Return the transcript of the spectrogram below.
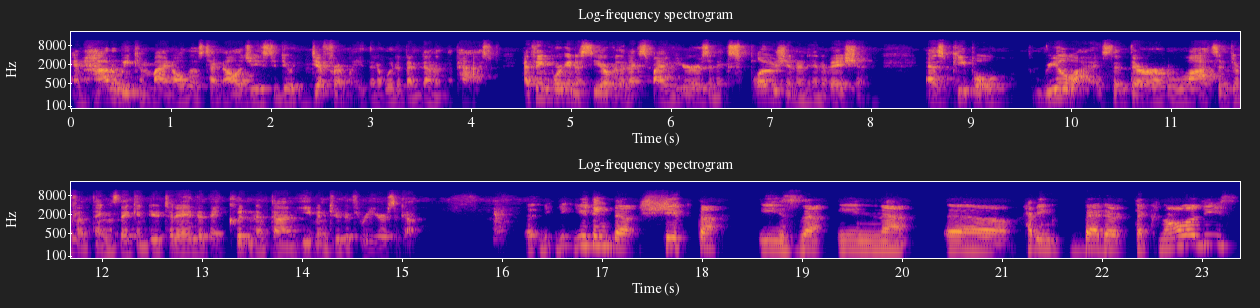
and how do we combine all those technologies to do it differently than it would have been done in the past. I think we're going to see over the next five years an explosion in innovation as people realize that there are lots of different things they can do today that they couldn't have done even two to three years ago. Uh, do you think the shift is uh, in uh, uh, having better technologies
